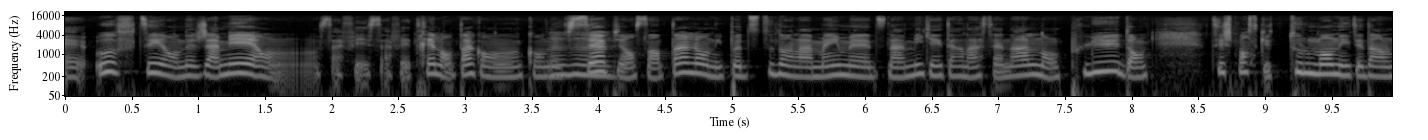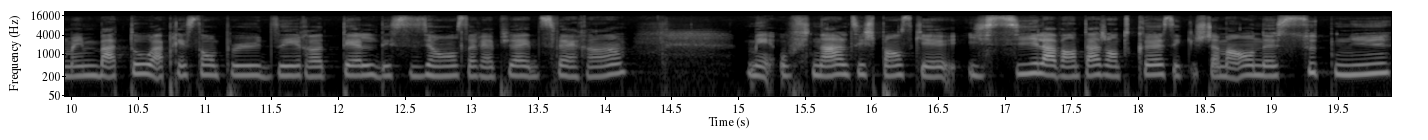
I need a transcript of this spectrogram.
Euh, ouf, tu sais, on n'a jamais, on- ça, fait, ça fait très longtemps qu'on qu'on a vu Mhm. ça, puis on s'entend, là, on n'est pas du tout dans la même euh, dynamique internationale non plus, donc, tu sais, je pense que tout le monde était dans le même bateau. Après ça, on peut dire, ah, telle décision, ça aurait pu être différent. Mais au final, tu sais, je pense que ici, l'avantage, en tout cas, c'est que justement, on a soutenu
